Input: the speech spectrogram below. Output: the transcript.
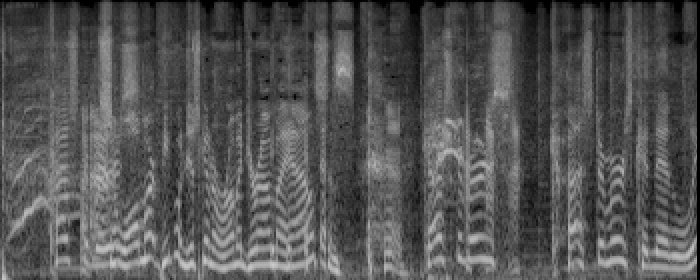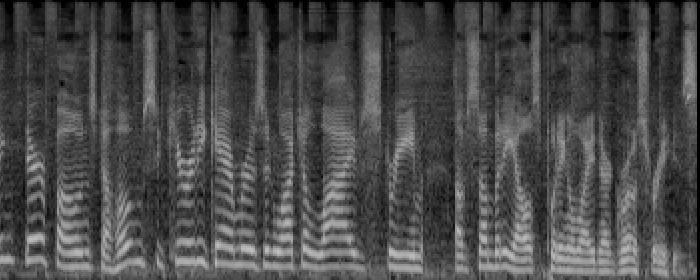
Customers So Walmart people are just going to rummage around my house and customers customers can then link their phones to home security cameras and watch a live stream of somebody else putting away their groceries.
